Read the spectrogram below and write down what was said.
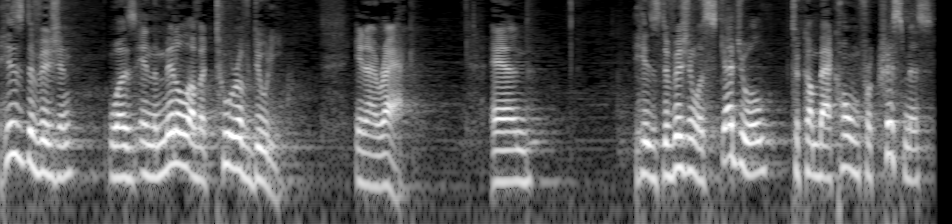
His division was in the middle of a tour of duty in Iraq. And his division was scheduled to come back home for Christmas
